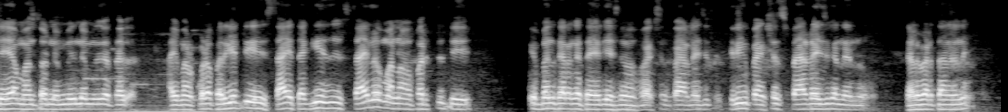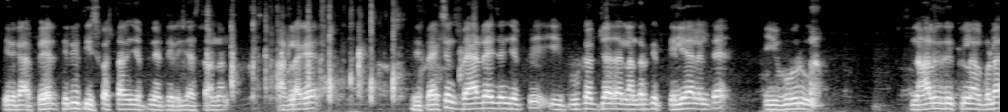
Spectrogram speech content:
చేయ మనతో నెమ్మది నెమ్మదిగా తగ్గ అవి మనకు కూడా పరిగెట్టి స్థాయి తగ్గే స్థాయిలో మన పరిస్థితి ఇబ్బందికరంగా తయారు చేసిన పెన్షన్ ప్యారడైజ్ తిరిగి పెన్షన్స్ ప్యారడైజ్గా నేను నిలబెడతానని దీనికి ఆ పేరు తిరిగి తీసుకొస్తానని చెప్పి నేను తెలియజేస్తా ఉన్నాను. అట్లాగే ఇది పెన్షన్స్ ప్యారడైజ్ అని చెప్పి ఈ భూ కబ్జాదారులందరికీ తెలియాలంటే ఈ ఊరు నాలుగు దిక్కులా కూడా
